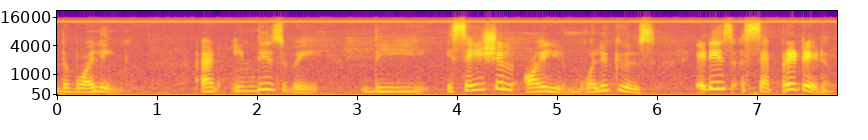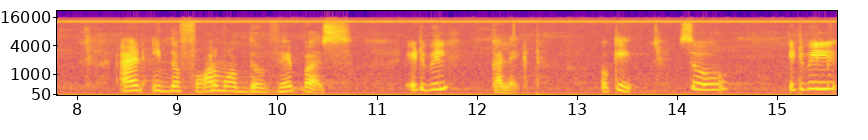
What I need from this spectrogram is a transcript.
the boiling. And in this way the essential oil molecules it is separated. And in the form of the vapors it will collect. Okay. So it will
